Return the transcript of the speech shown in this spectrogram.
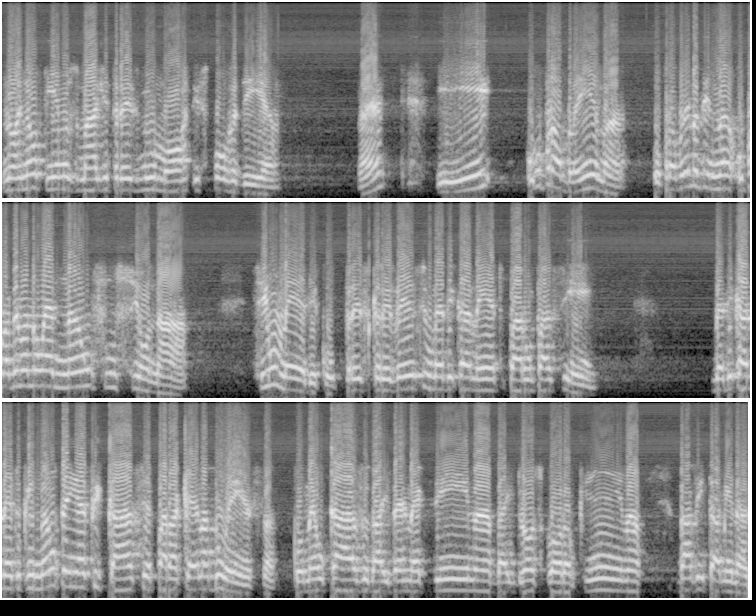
nós não tínhamos mais de 3 mil mortes por dia. Né? E o problema, o problema, de não, o problema não é não funcionar. Se um médico prescrevesse um medicamento para um paciente, medicamento que não tem eficácia para aquela doença, como é o caso da ivermectina, da hidroxicloroquina, da vitamina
